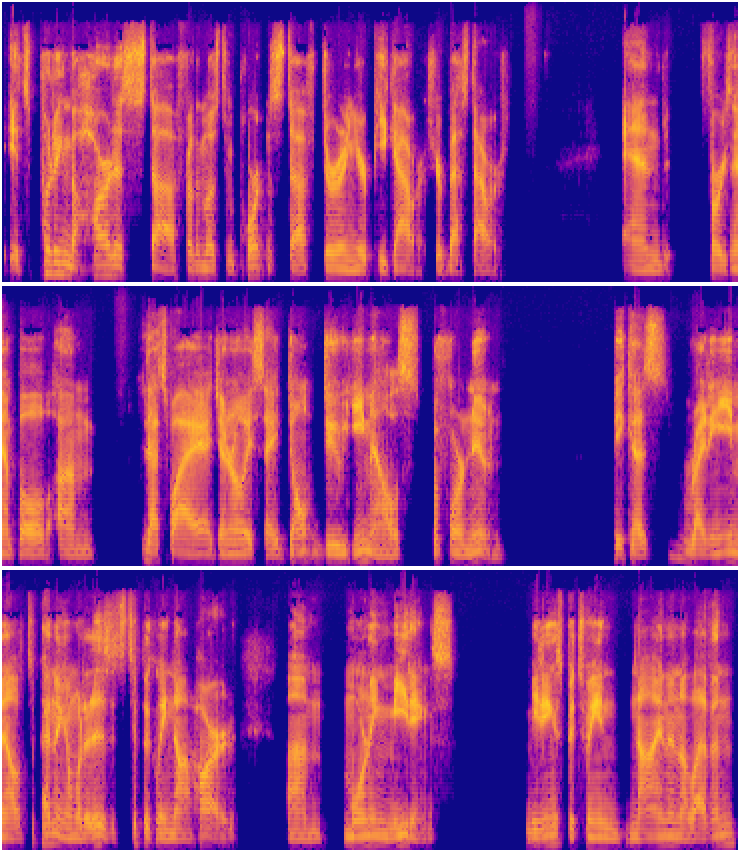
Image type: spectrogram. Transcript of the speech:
It's putting the hardest stuff or the most important stuff during your peak hours, your best hours. And for example, um, that's why I generally say don't do emails before noon because writing email, depending on what it is, it's typically not hard. Um, morning meetings, meetings between nine and 11,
